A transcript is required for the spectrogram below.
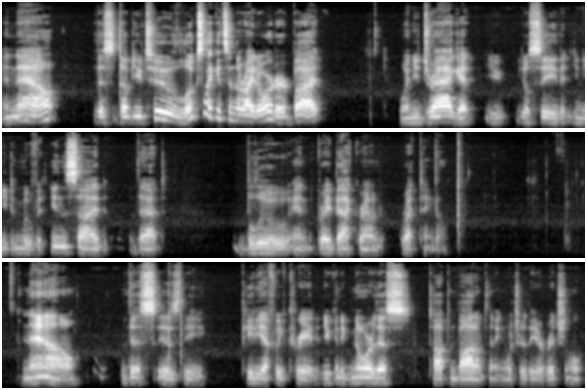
And now this W2 looks like it's in the right order, but when you drag it, you, you'll see that you need to move it inside that blue and gray background rectangle. Now, this is the PDF we've created. You can ignore this top and bottom thing, which are the original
